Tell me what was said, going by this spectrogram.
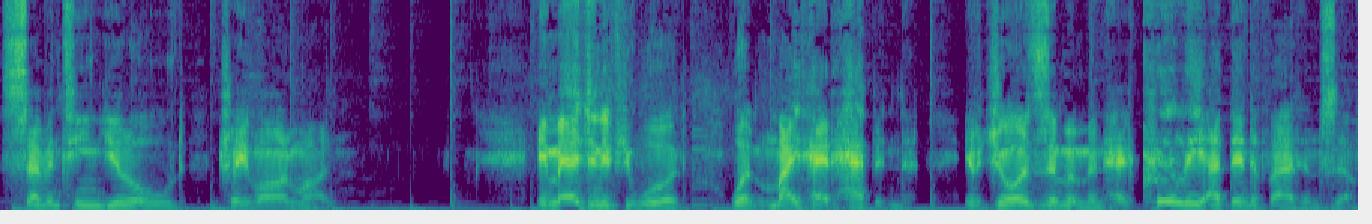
17 year old Trayvon Martin. Imagine, if you would, what might have happened if George Zimmerman had clearly identified himself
